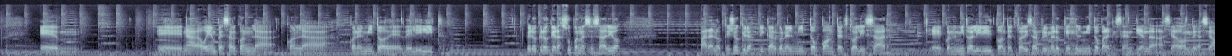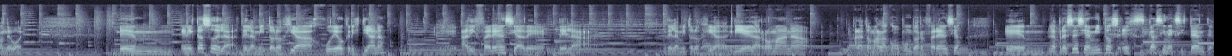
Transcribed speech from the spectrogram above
Em, nada, voy a empezar con, la, con, la, con el mito de, de Lilith. Pero creo que era súper necesario para lo que yo quiero explicar con el mito, contextualizar eh, con el mito de Lilith contextualizar primero qué es el mito para que se entienda hacia dónde, hacia dónde voy. Em, en el caso de la, mitología judeo-cristiana, eh, a diferencia de, la, de la mitología griega, romana, para tomarla como punto de referencia, em, la presencia de mitos es casi inexistente.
